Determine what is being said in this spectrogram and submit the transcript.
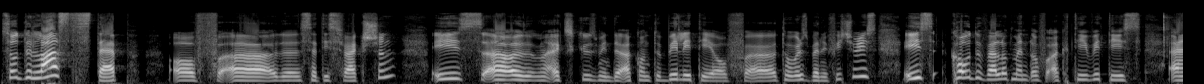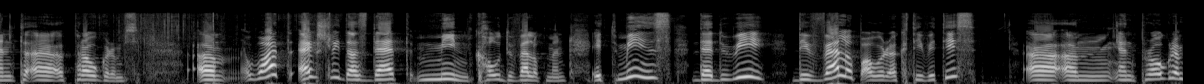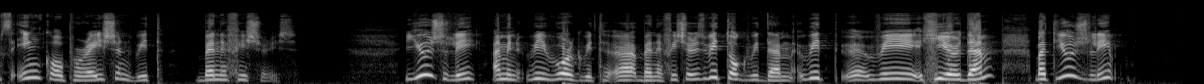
So the last step of uh, the satisfaction is, uh, excuse me, the accountability of uh, towards beneficiaries is co-development of activities and uh, programs. Um, what actually does that mean, co-development? It means that we develop our activities uh, um, and programs in cooperation with beneficiaries usually i mean we work with uh, beneficiaries we talk with them we uh, we hear them but usually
